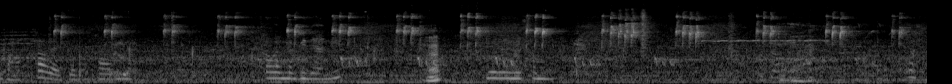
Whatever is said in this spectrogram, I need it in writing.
ভাত খাওয়া লাগবে না খাওয়ার না খাওয়ার না বিরিয়ানি হ্যাঁ বিরিয়ানি খাব একটা থেকে বের হইনি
